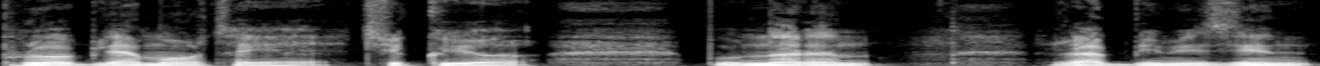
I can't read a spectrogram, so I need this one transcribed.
problem ortaya çıkıyor. Bunların Rabbimizin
